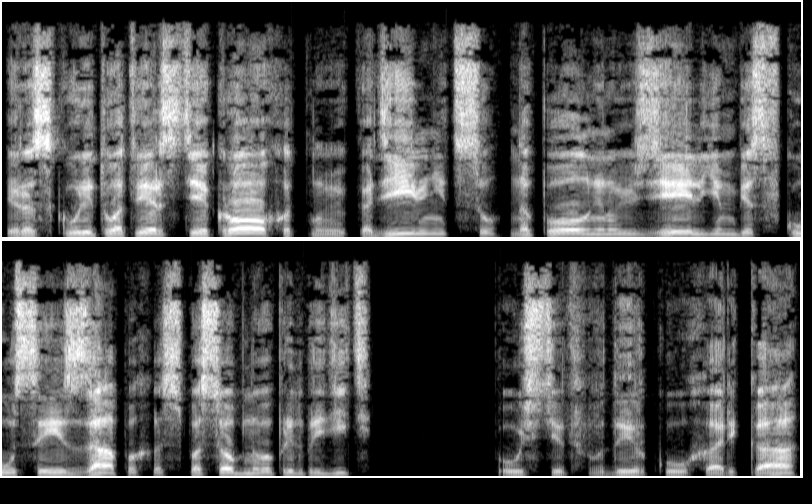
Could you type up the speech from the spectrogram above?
и раскурит у отверстия крохотную кадильницу, наполненную зельем без вкуса и запаха, способного предупредить пустит в дырку хорька,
